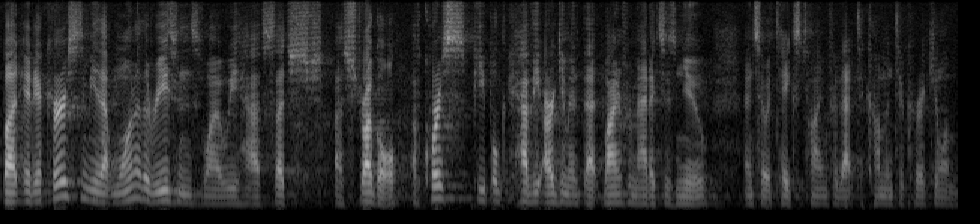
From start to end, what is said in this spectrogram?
But it occurs to me that one of the reasons why we have such a struggle, of course, people have the argument that bioinformatics is new, and so it takes time for that to come into curriculum,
